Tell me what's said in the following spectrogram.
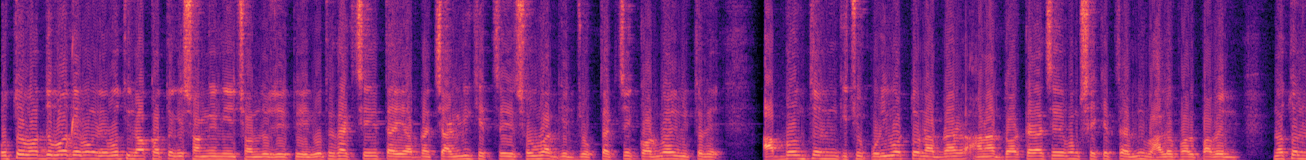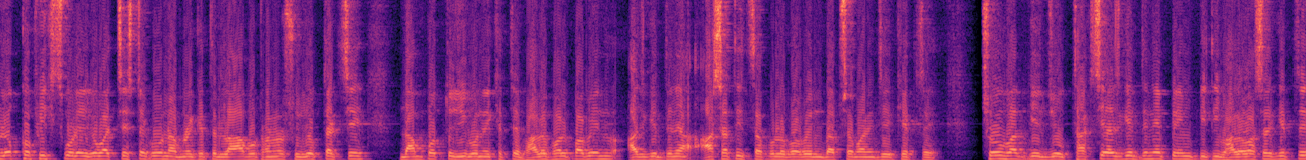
উত্তর ভদ্রপদ এবং রেবতী নক্ষত্রকে সঙ্গে নিয়ে চন্দ্র যেহেতু এগোতে থাকছে, তাই আপনার চাকরি ক্ষেত্রে সৌভাগ্যের যোগ থাকছে। কর্মের ভিতরে আভ্যন্তরীণ কিছু পরিবর্তন আপনার আনার দরকার আছে এবং সেক্ষেত্রে আপনি ভালো ফল পাবেন। নতুন লক্ষ্য ফিক্স করে এগোবার চেষ্টা করুন, আপনার ক্ষেত্রে লাভ ওঠানোর সুযোগ থাকছে। দাম্পত্য জীবনের ক্ষেত্রে ভালো ফল পাবেন, আজকের দিনে আশাতীত সাফল্য পাবেন ব্যবসা বাণিজ্যের ক্ষেত্রে। সৌভাগ্যের যোগ। থাকছে আজকের দিনে প্রেম, প্রীতি, ভালোবাসার ক্ষেত্রে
